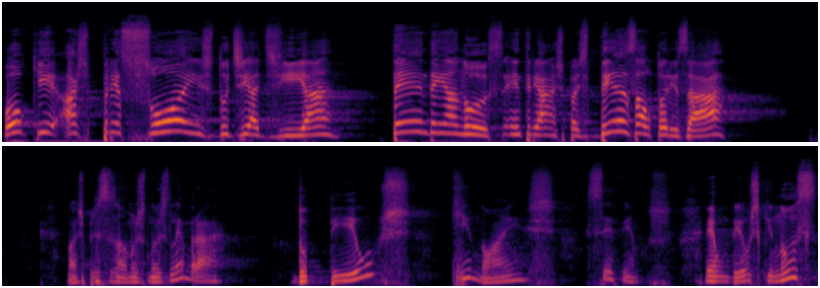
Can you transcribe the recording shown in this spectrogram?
ou que as pressões do dia a dia tendem a nos, entre aspas, desautorizar, nós precisamos nos lembrar do Deus que nós servimos. É um Deus que nos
